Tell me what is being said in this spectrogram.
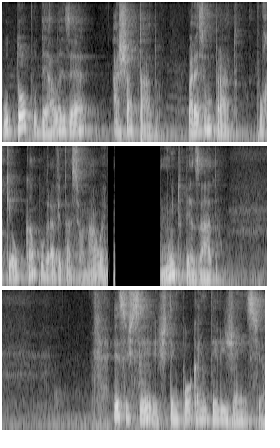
o topo delas é achatado, parece um prato, porque o campo gravitacional é muito pesado. Esses seres têm pouca inteligência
